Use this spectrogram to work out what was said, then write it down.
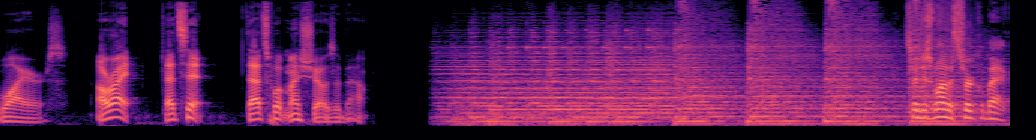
wires. All right, that's it. That's what my show's about. So I just want to circle back.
